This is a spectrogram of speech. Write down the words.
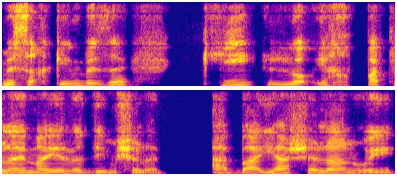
משחקים בזה, כי לא אכפת להם מהילדים שלהם. הבעיה שלנו היא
